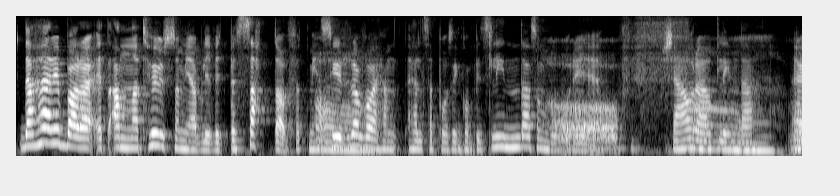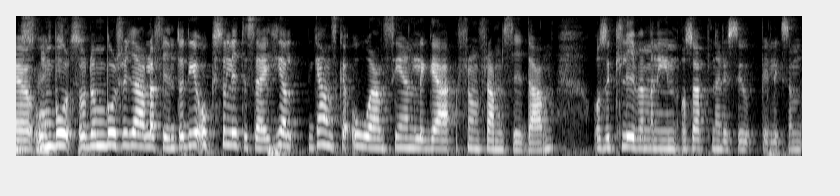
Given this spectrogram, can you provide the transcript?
Det här är bara ett annat hus som jag blivit besatt av för att min syrra var och hem- hälsade på sin kompis Linda som bor i... Shout out Linda. Eh, bor, och de bor så jävla fint och det är också lite så här helt, ganska oansenliga från framsidan. Och så kliver man in och så öppnar det sig upp i liksom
